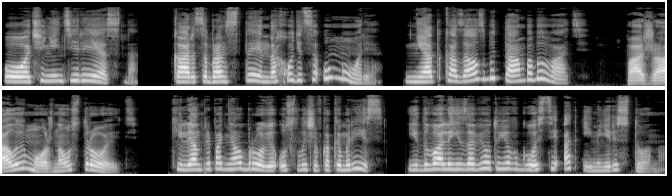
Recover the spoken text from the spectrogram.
Очень интересно. Кажется, Бронстейн находится у моря. Не отказалась бы там побывать. Пожалуй, можно устроить. Киллиан приподнял брови, услышав, как Эмрис едва ли не зовет ее в гости от имени Ристона.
